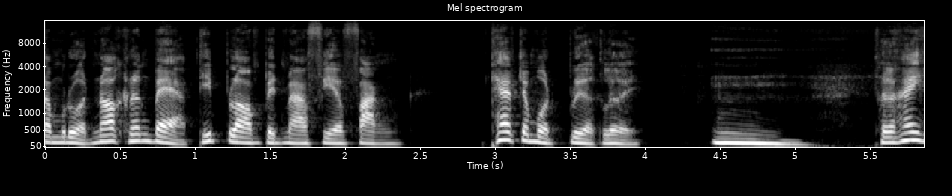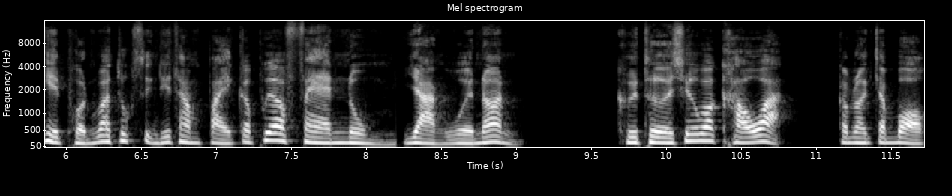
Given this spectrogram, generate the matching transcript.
ตำรวจนอกเครื่องแบบที่ปลอมเป็นมาเฟียฟัง แทบจะหมดเปลือกเลย อืม เธอให้เหตุผลว่าทุกสิ่งที่ทำไปก็เพื่อแฟนหนุ่มอย่างเวอร์นอน คือเธอเชื่อว่าเขาอะกำลังจะบอก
